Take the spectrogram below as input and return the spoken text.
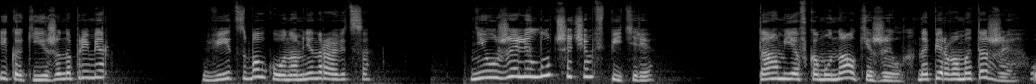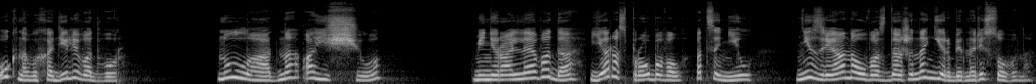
И какие же, например?» «Вид с балкона мне нравится». Неужели лучше, чем в Питере? Там я в коммуналке жил, на первом этаже. Окна выходили во двор. Ну ладно, а еще? Минеральная вода. Я распробовал, оценил. Не зря она у вас даже на гербе нарисована.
